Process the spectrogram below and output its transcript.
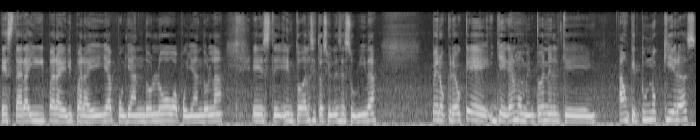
estar ahí para él y para ella, apoyándolo o apoyándola este, en todas las situaciones de su vida. Pero creo que llega el momento en el que aunque tú no quieras,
